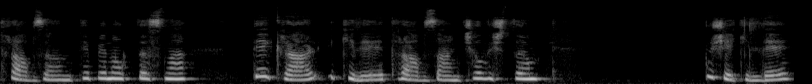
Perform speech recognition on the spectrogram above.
trabzanın tepe noktasına tekrar ikili trabzan çalıştım. Bu şekilde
